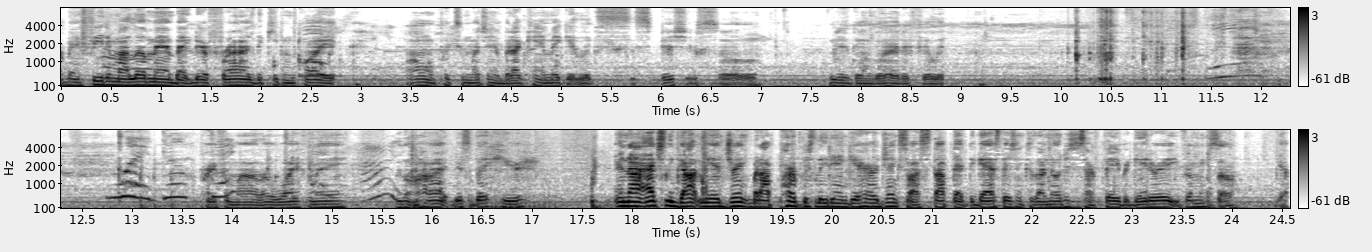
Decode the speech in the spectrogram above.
I've been feeding my little man back there fries to keep him quiet. I don't want to put too much in but I can't make it look suspicious. So we're just going to go ahead and fill it. Pray for my little wife, man. We're going to hide this back here. And I actually got me a drink, but I purposely didn't get her a drink, so I stopped at the gas station because I know this is her favorite Gatorade, you feel me? So, yeah,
